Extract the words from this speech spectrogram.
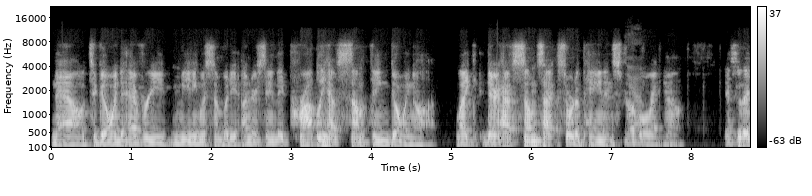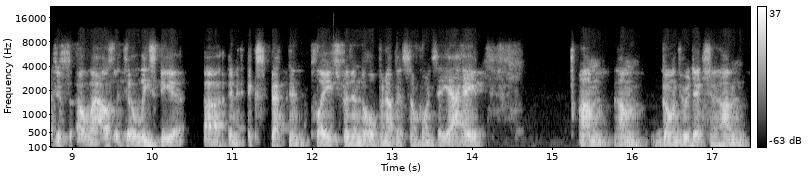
now to go into every meeting with somebody understand they probably have something going on. Like they have some sort of pain and struggle yeah. right now. And so that just allows it to at least be a, uh, an expectant place for them to open up at some point and say yeah hey i'm i'm going through addiction. I'm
